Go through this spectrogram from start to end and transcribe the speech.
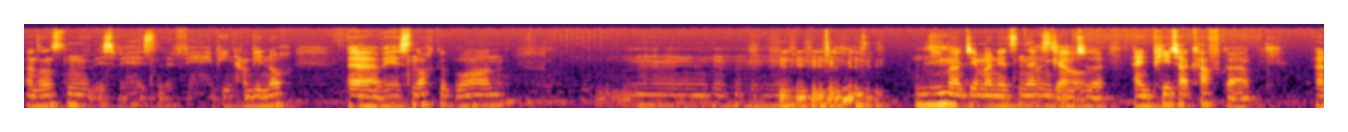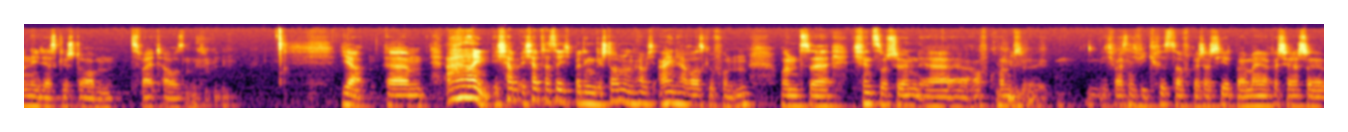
ansonsten ist wer ist wer, wen haben wir noch? Äh, wer ist noch geboren? Niemand, den man jetzt nennen könnte. Ein Peter Kafka. Ah nee, der ist gestorben. 2000. Ja, ähm, ah nein, ich habe ich hab tatsächlich bei den Gestorbenen habe ich einen herausgefunden und äh, ich finde es so schön, äh, aufgrund, äh, ich weiß nicht, wie Christoph recherchiert, bei meiner Recherche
